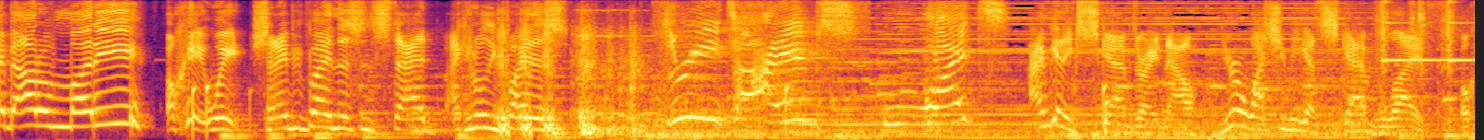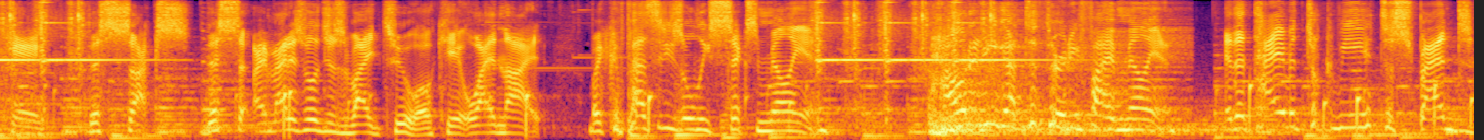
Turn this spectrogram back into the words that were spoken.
I'm out of money? Okay, wait, should I be buying this instead? I can only buy this three times? What? I'm getting scammed right now. You're watching me get scammed live. Okay, this sucks. This, I might as well just buy two. Okay, why not? My capacity is only 6 million. How did he get to 35 million? In the time it took me to spend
